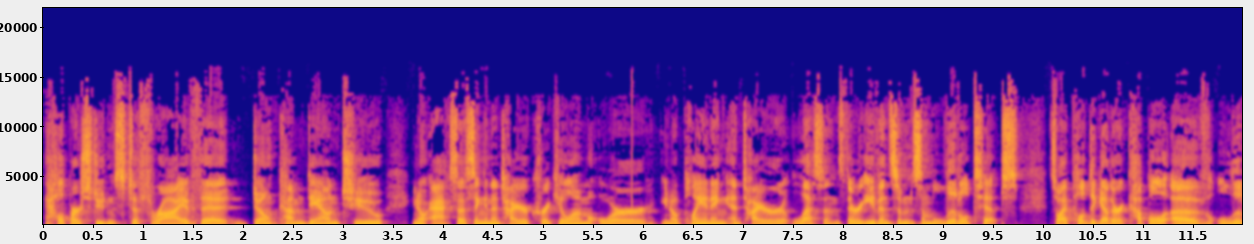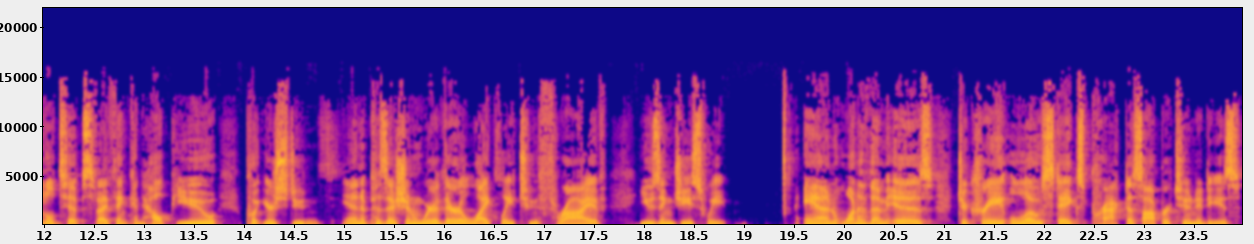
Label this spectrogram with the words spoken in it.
help our students to thrive that don't come down to, you know, accessing an entire curriculum or, you know, planning entire lessons. There are even some, some little tips so I pulled together a couple of little tips that I think can help you put your students in a position where they're likely to thrive using G Suite. And one of them is to create low stakes practice opportunities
